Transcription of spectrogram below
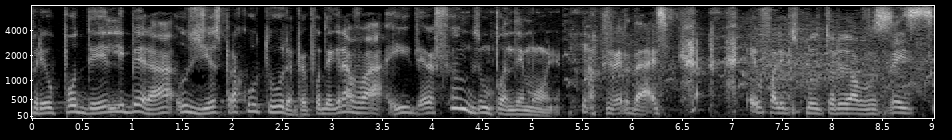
para eu poder liberar os dias para cultura, para eu poder gravar. E é, foi um pandemônio, na verdade. Eu falei para os produtores, ó, vocês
